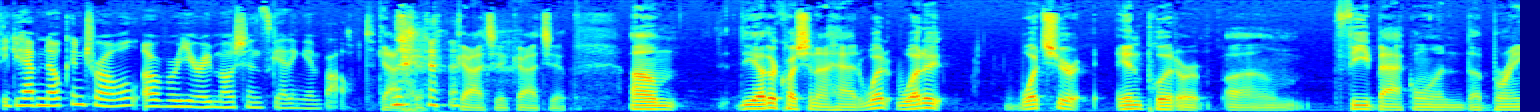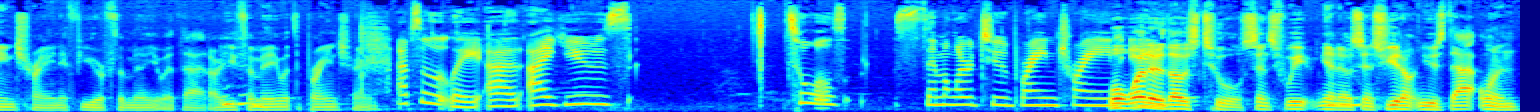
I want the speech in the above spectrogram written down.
you have no control over your emotions getting involved. Gotcha, gotcha, gotcha. Um, the other question I had what, what, what's your input or um, feedback on the brain train if you're familiar with that? Are you mm-hmm. familiar with the brain train? Absolutely. Uh, I use tools similar to Brain Train. Well, what are those tools? Since we, you know, mm-hmm. since you don't use that one,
